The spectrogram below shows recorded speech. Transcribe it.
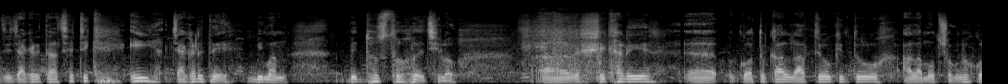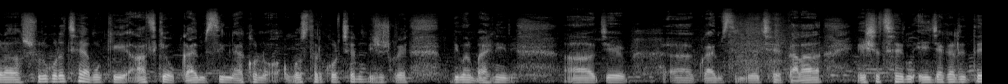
যে জায়গাটিতে আছে, ঠিক এই জায়গাটিতে বিমান বিধ্বস্ত হয়েছিল। আর সেখানে গতকাল রাত্রেও কিন্তু আলামত সংগ্রহ করা শুরু করেছে, এমনকি আজকেও ক্রাইম সিন এখন অবস্থান করছেন। বিশেষ করে বিমান বাহিনীর যে ক্রাইম সিন রয়েছে, তারা এসেছেন এই জায়গাটিতে।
